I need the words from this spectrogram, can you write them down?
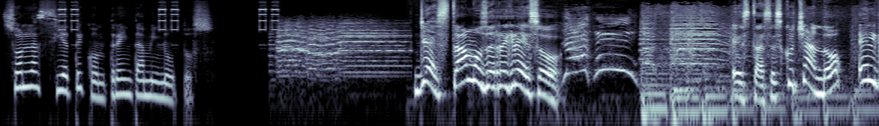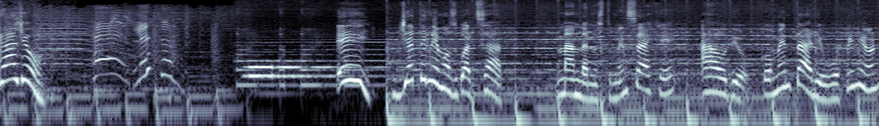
Son las 7 con 30 minutos. Ya estamos de regreso. Estás escuchando El Gallo. ¡Hey! Ya tenemos WhatsApp. Mándanos tu mensaje, audio, comentario u opinión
